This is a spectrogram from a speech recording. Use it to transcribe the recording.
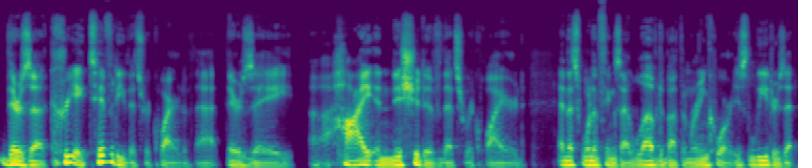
there's a creativity that's required of that. There's a, uh high initiative that's required. And that's one of the things I loved about the Marine Corps is leaders at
